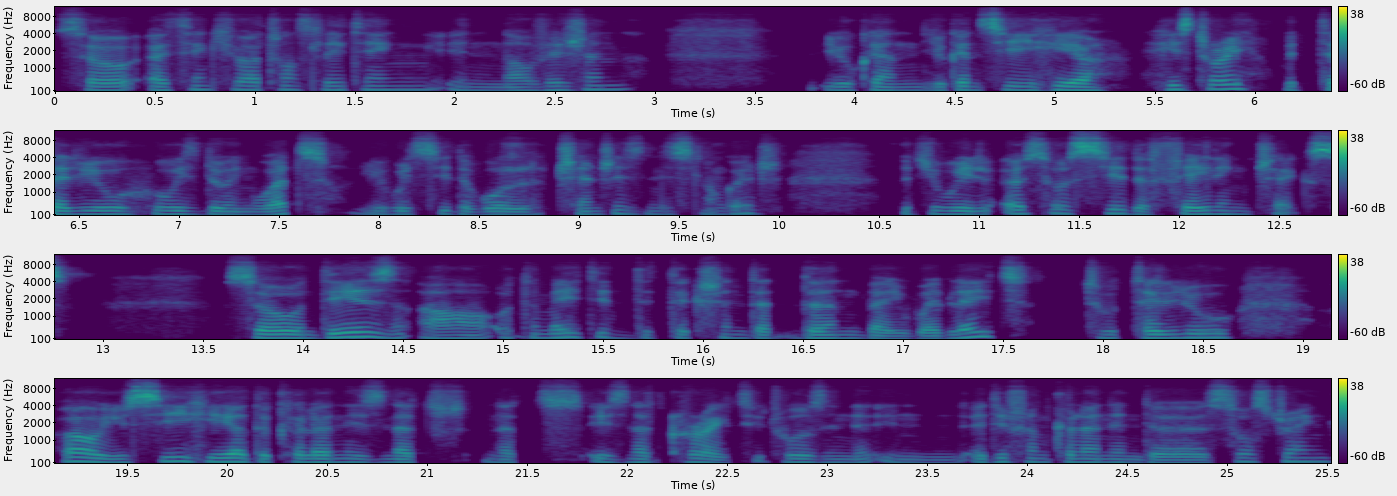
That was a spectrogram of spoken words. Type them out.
so I think you are translating in Norwegian. You can you can see here history would tell you who is doing what. You will see the whole changes in this language, but you will also see the failing checks. So these are automated detection that done by Weblate to tell you, oh, you see here the colon is not not is not correct. It was in in a different colon in the source string,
